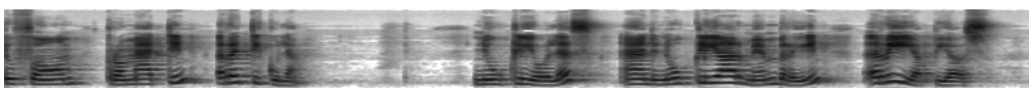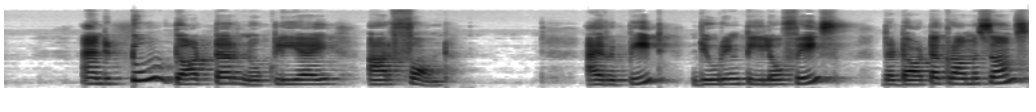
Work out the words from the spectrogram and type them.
to form chromatin reticulum. Nucleolus and nuclear membrane reappears and two daughter nuclei are formed. I repeat, during telophase, the daughter chromosomes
